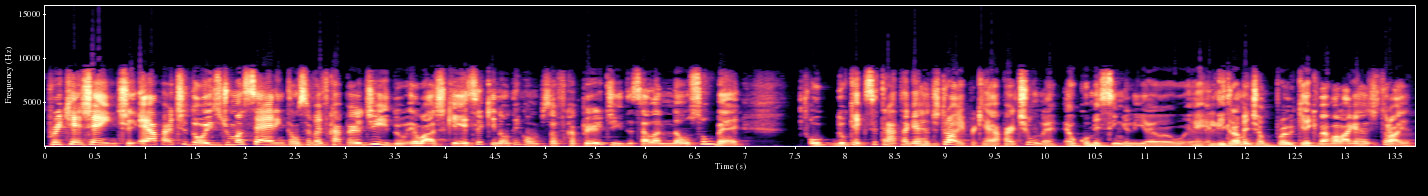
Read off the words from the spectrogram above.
Porque, gente, é a parte 2 de uma série, então você vai ficar perdido. Eu acho que esse aqui não tem como a pessoa ficar perdida se ela não souber o, do que que se trata a Guerra de Troia, porque é a parte 1, né? É o comecinho ali, é, é, é literalmente é o porquê que vai rolar a Guerra de Troia.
